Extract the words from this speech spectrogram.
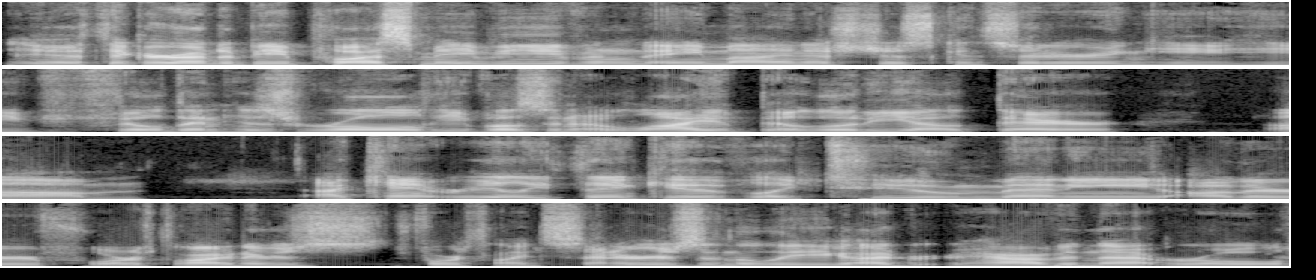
Yeah, I think around a B plus, maybe even A minus, just considering he he filled in his role. He wasn't a liability out there. Um, I can't really think of like too many other fourth liners, fourth line centers in the league I'd have in that role.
